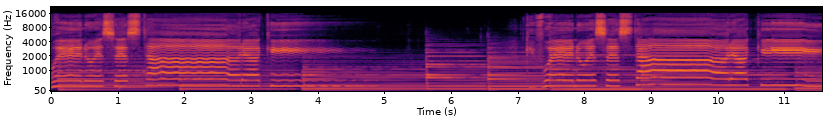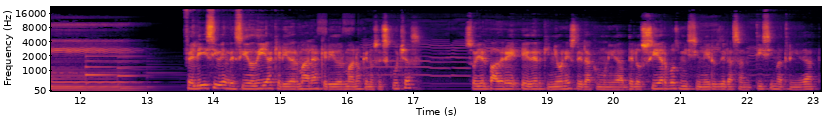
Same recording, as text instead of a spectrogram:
Bueno es estar aquí. Qué bueno es estar aquí. Feliz y bendecido día, querida hermana, querido hermano que nos escuchas. Soy el Padre Eder Quiñones de la comunidad de los siervos misioneros de la Santísima Trinidad,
